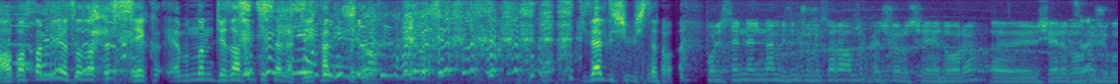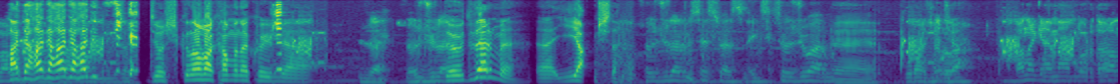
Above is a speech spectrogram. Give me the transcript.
Alpaslan biliyorsa zaten CK, e, bunların cezasını keserler. CK değil mi? Güzel düşünmüşler ama. Polislerin elinden bizim çocukları aldık kaçıyoruz şeye doğru. Ee, şehre doğru. Jugular Hadi, hadi, hadi, hadi. Coşkuna bak amına koyayım ya. Güzel. Sözcüler, Dövdüler mi? He, iyi yapmışlar. sözcüler bir ses versin. Eksik sözcü var mı? Ee, Bana gel. Hemen burada.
